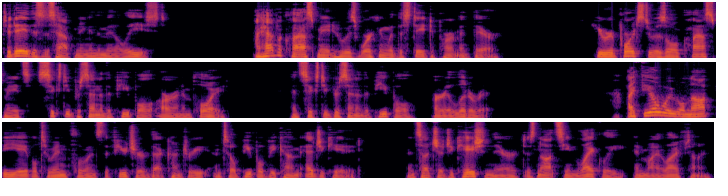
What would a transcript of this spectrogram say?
Today, this is happening in the Middle East. I have a classmate who is working with the State Department there. He reports to his old classmates 60% of the people are unemployed, and 60% of the people are illiterate. I feel we will not be able to influence the future of that country until people become educated, and such education there does not seem likely in my lifetime.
